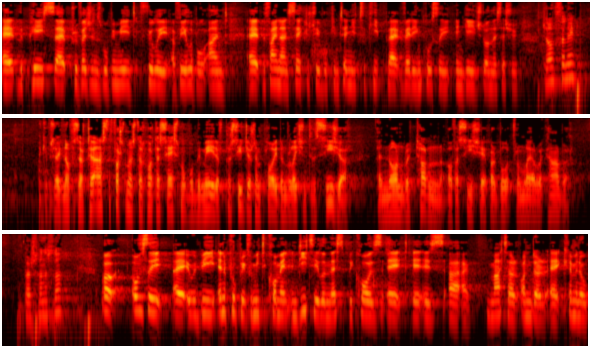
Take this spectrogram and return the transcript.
uh, the PACE uh, provisions will be made fully available and uh, the Finance Secretary will continue to keep uh, very closely engaged on this issue. John Finney. Thank you, President Officer. To ask the First Minister what assessment will be made of procedures employed in relation to the seizure a non-return of a Sea Shepherd boat from Lerwick Harbour? First Minister. Well, obviously, uh, it would be inappropriate for me to comment in detail on this because it, it is uh, a, a matter under uh, criminal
